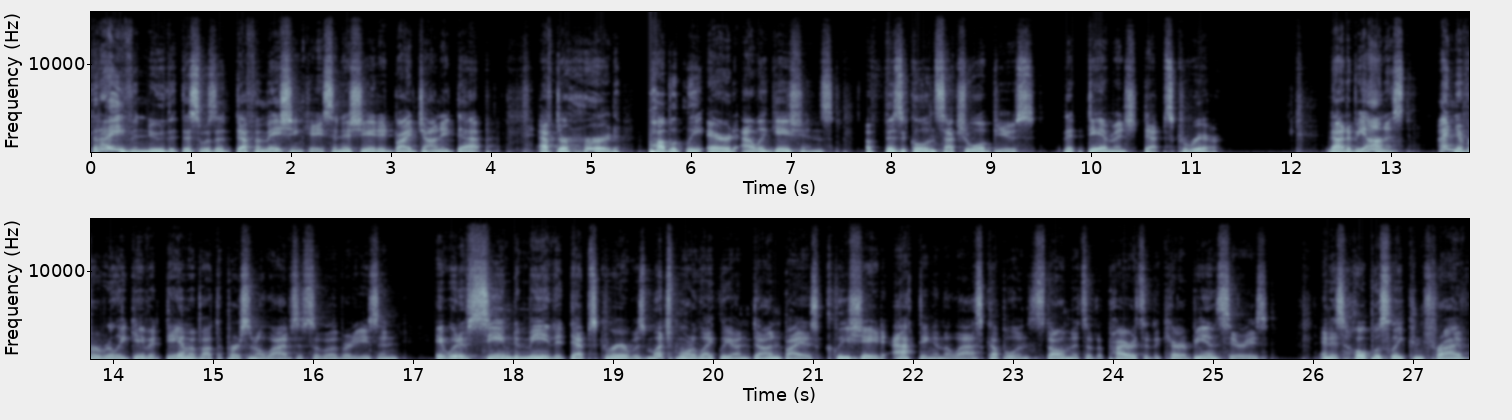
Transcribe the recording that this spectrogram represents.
that I even knew that this was a defamation case initiated by Johnny Depp after Heard publicly aired allegations of physical and sexual abuse that damaged Depp's career. Now, to be honest, I never really gave a damn about the personal lives of celebrities, and it would have seemed to me that Depp's career was much more likely undone by his cliched acting in the last couple installments of the Pirates of the Caribbean series and his hopelessly contrived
